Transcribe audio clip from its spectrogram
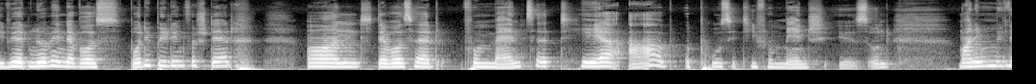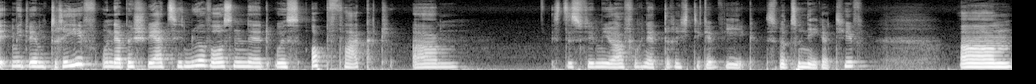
Ich würde nur, wenn der was Bodybuilding versteht und der was halt vom Mindset her auch ein positiver Mensch ist. Und wenn ich mit, wem triff und er beschwert sich nur, was ihn nicht alles abfuckt, ähm, ist das für mich einfach nicht der richtige Weg. Das ist mir zu negativ. Ähm,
